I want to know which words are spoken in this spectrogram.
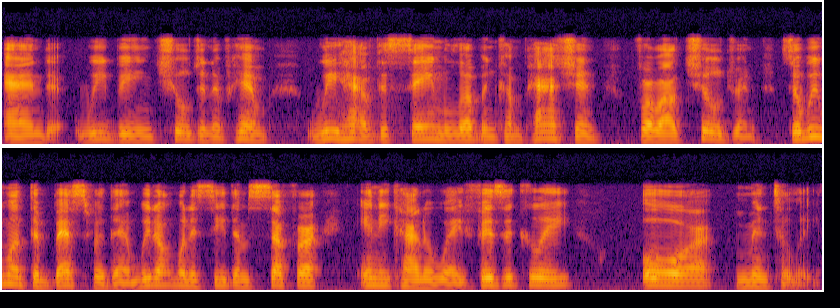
And we being children of him we have the same love and compassion for our children. So we want the best for them. We don't want to see them suffer any kind of way physically or mentally.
